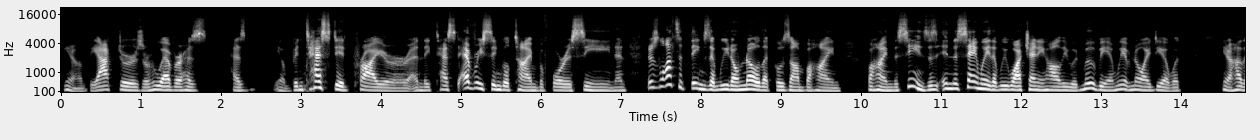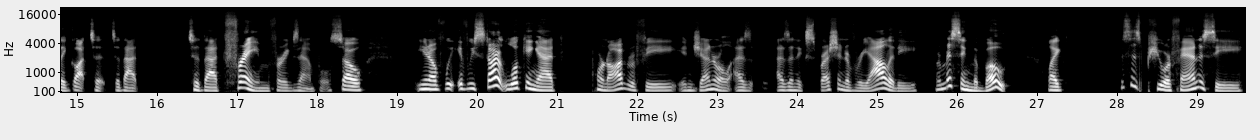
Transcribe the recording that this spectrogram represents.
you know the actors or whoever has has you know been tested prior and they test every single time before a scene. And there's lots of things that we don't know that goes on behind behind the scenes. In the same way that we watch any hollywood movie and we have no idea what you know how they got to to that to that frame for example. So you know if we if we start looking at pornography in general as as an expression of reality we're missing the boat. Like this is pure fantasy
